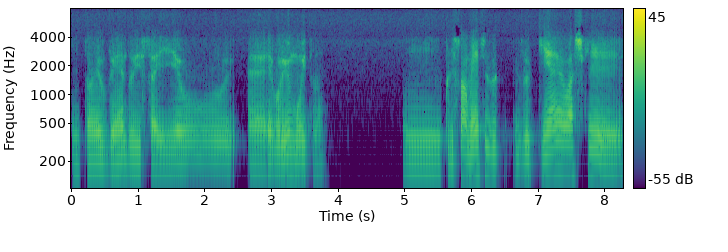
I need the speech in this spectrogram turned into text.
Então eu vendo isso aí, eu é, evolui muito, né? E principalmente Zuquinha, eu acho que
